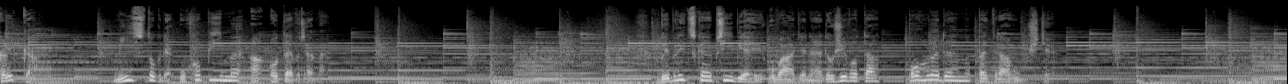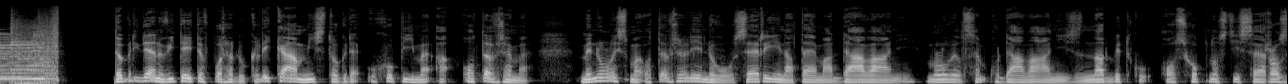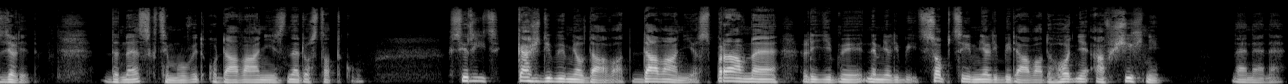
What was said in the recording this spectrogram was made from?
Klika. Místo, kde uchopíme a otevřeme. Biblické příběhy uváděné do života pohledem Petra Hůště. Dobrý den, vítejte v pořadu Klika, místo, kde uchopíme a otevřeme. Minule jsme otevřeli novou sérii na téma dávání. Mluvil jsem o dávání z nadbytku, o schopnosti se rozdělit. Dnes chci mluvit o dávání z nedostatku. Chci říct, každý by měl dávat. Dávání je správné, lidi by neměli být sobci, měli by dávat hodně a všichni. Ne, ne, ne.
